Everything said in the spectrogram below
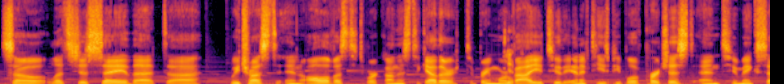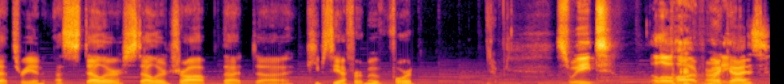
So let's just say that uh, we trust in all of us to work on this together to bring more Yep. value to the NFTs people have purchased and to make Set Three an, a stellar, stellar drop that uh, keeps the effort moving forward. Sweet. Aloha, Okay. everybody. All right, guys.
